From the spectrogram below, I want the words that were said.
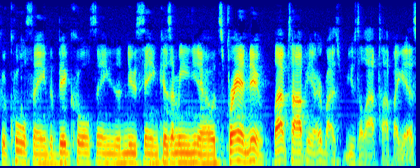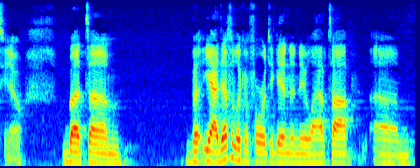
the cool thing, the big cool thing, the new thing. Because I mean, you know, it's brand new laptop. You know, everybody's used a laptop, I guess. You know, but um, but yeah, definitely looking forward to getting a new laptop. Um,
